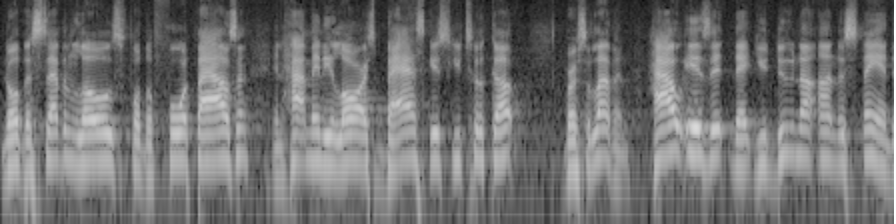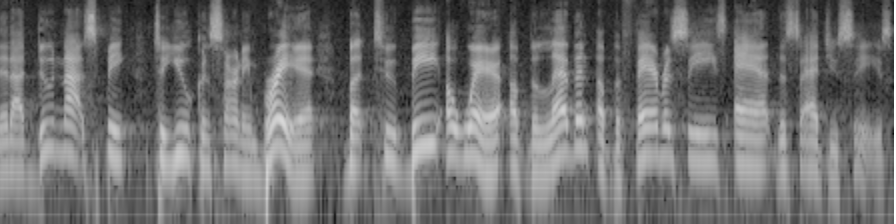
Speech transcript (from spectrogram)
nor the seven loaves for the 4,000, and how many large baskets you took up. Verse 11 How is it that you do not understand that I do not speak to you concerning bread, but to be aware of the leaven of the Pharisees and the Sadducees?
